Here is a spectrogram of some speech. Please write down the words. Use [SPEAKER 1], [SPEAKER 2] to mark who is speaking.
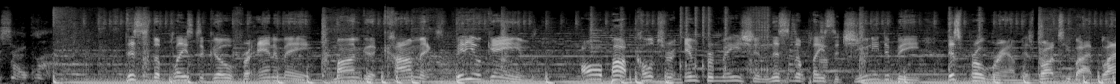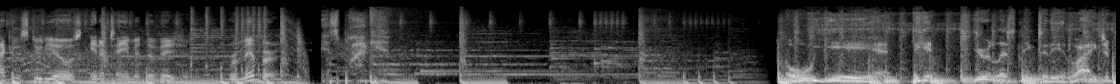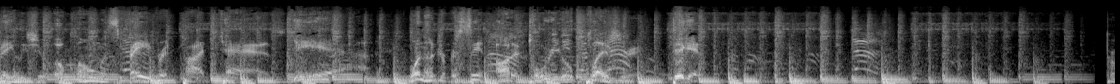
[SPEAKER 1] This is the place to go for anime, manga, comics, video games, all pop culture information. This is the place that you need to be. This program is brought to you by Blacken Studios Entertainment Division. Remember, it's Blacken.
[SPEAKER 2] Oh yeah, dig it. You're listening to the Elijah Bailey Show, Oklahoma's favorite podcast. Yeah, 100% auditorial pleasure. Dig it.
